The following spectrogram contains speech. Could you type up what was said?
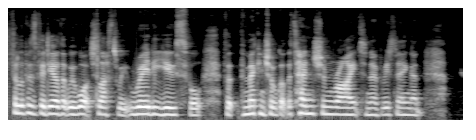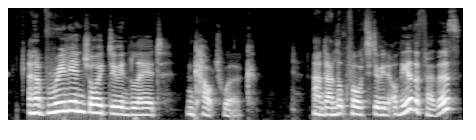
Phillipa's video that we watched last week really useful for, for making sure I've got the tension right and everything. And and I've really enjoyed doing the laid and couch work. And I look forward to doing it on the other feathers,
